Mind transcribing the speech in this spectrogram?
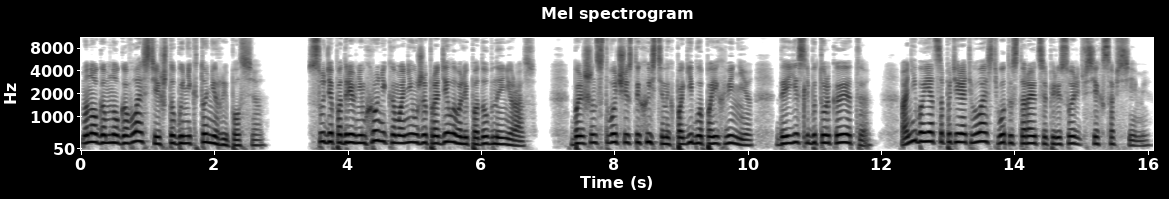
Много-много власти, чтобы никто не рыпался. Судя по древним хроникам, они уже проделывали подобное не раз. Большинство чистых истинных погибло по их вине, да и если бы только это. Они боятся потерять власть, вот и стараются перессорить всех со всеми.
